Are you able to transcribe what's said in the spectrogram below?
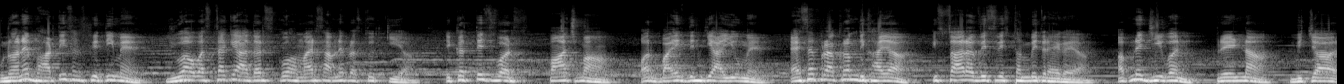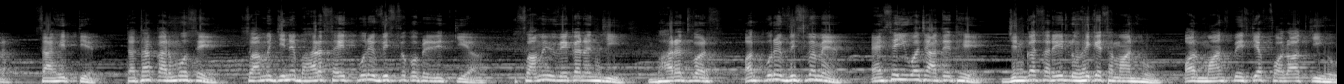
उन्होंने भारतीय संस्कृति में युवा अवस्था के आदर्श को हमारे सामने प्रस्तुत किया। इकतीस वर्ष, पाँच माह और 22 दिन की आयु में ऐसा पराक्रम दिखाया कि सारा विश्व स्तंभित रह गया। अपने जीवन, प्रेरणा, विचार, साहित्य तथा कर्मों से स्वामी जी ने भारत सहित पूरे विश्व को प्रेरित किया। स्वामी विवेकानंद जी भारतवर्ष और पूरे विश्व में ऐसे युवा चाहते थे जिनका शरीर लोहे के समान हो और मांसपेशियाँ फौलाद की हो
